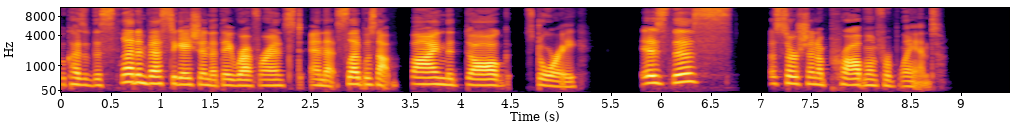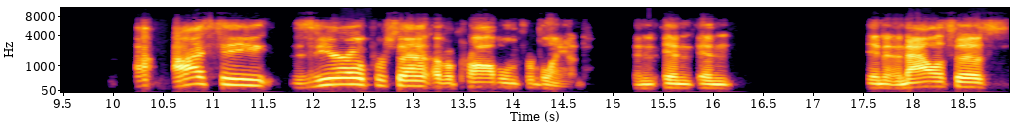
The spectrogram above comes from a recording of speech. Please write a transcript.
because of the SLED investigation that they referenced and that SLED was not buying the dog story. Is this assertion a problem for Bland? I, see zero percent of a problem for Bland And in in in analysis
